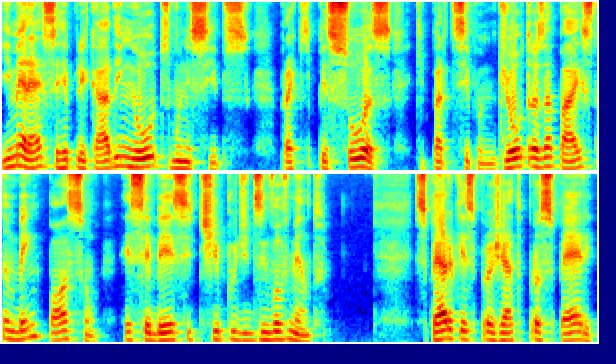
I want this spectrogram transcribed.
e merece ser replicado em outros municípios, para que pessoas que participam de outras APAES também possam receber esse tipo de desenvolvimento. Espero que esse projeto prospere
